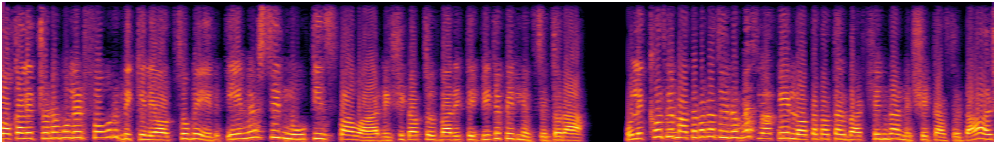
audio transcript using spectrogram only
সকালে তৃণমূলের ফোর বিকেলে অষ্টমের এনআরসির নোটিশ পাওয়া নিশিকান্তর বাড়িতে বিজেপির নেতৃত্বরা। উল্লেখ্য যে মাথাভাঙা দুই নম্বর ব্লকের লতাপাতার বাসিন্দা নিশিকান্ত দাস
